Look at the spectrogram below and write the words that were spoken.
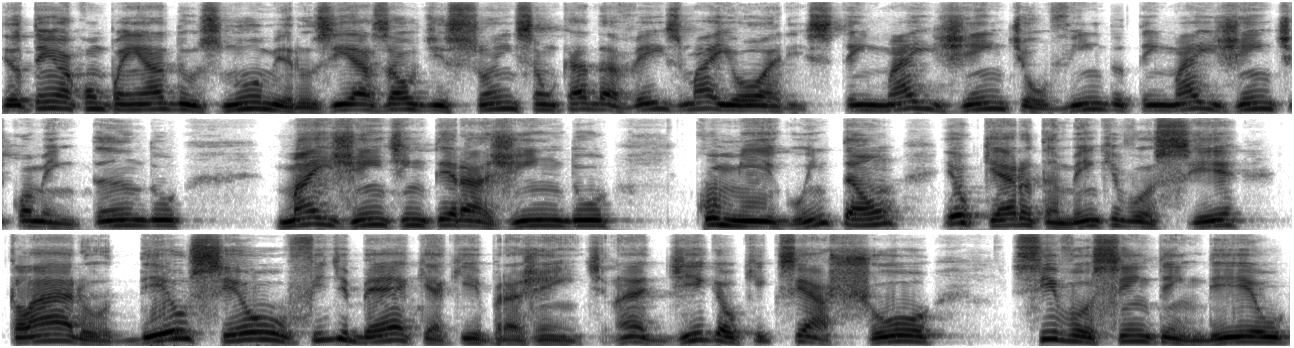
Eu tenho acompanhado os números e as audições são cada vez maiores. Tem mais gente ouvindo, tem mais gente comentando, mais gente interagindo comigo. Então, eu quero também que você, claro, dê o seu feedback aqui para gente, né? Diga o que, que você achou, se você entendeu,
